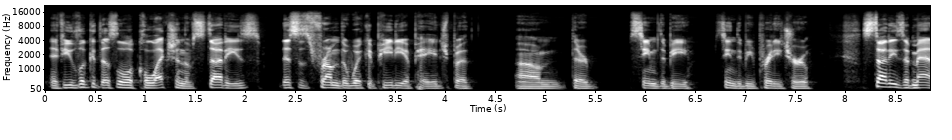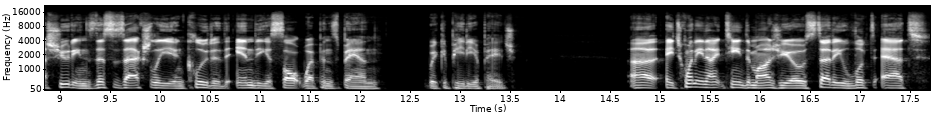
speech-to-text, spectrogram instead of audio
If you look at this little collection of studies, this is from the Wikipedia page, but um, there seem to be seem to be pretty true. Studies of mass shootings. This is actually included in the assault weapons ban Wikipedia page. Uh, a 2019 DiMaggio study looked at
